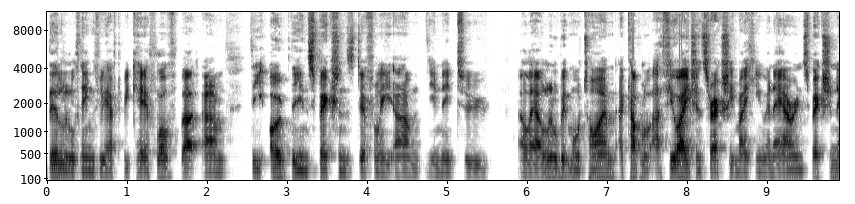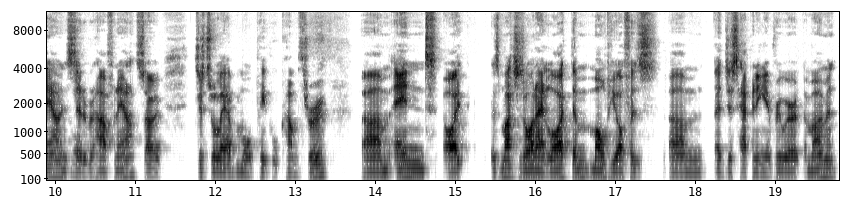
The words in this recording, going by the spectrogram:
they're little things we have to be careful of. But um, the the inspections definitely um, you need to allow a little bit more time. A couple of a few agents are actually making an hour inspection now instead yep. of a half an hour. So just to allow more people come through. Um, and I, as much as I don't like them, multi offers um, are just happening everywhere at the moment.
